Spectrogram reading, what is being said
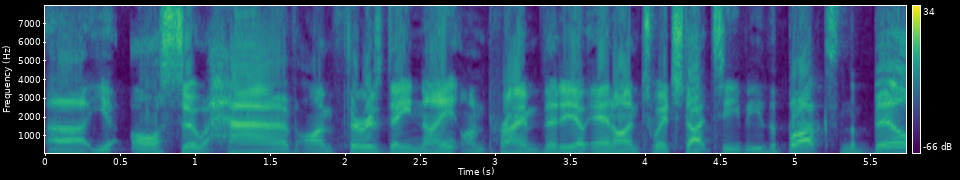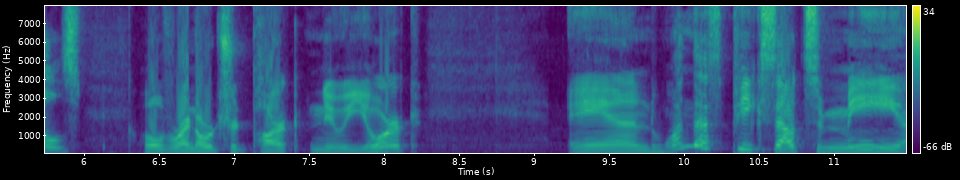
Uh, you also have on Thursday night on Prime Video and on Twitch.tv the Bucks and the Bills over in Orchard Park, New York. And one that peeks out to me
